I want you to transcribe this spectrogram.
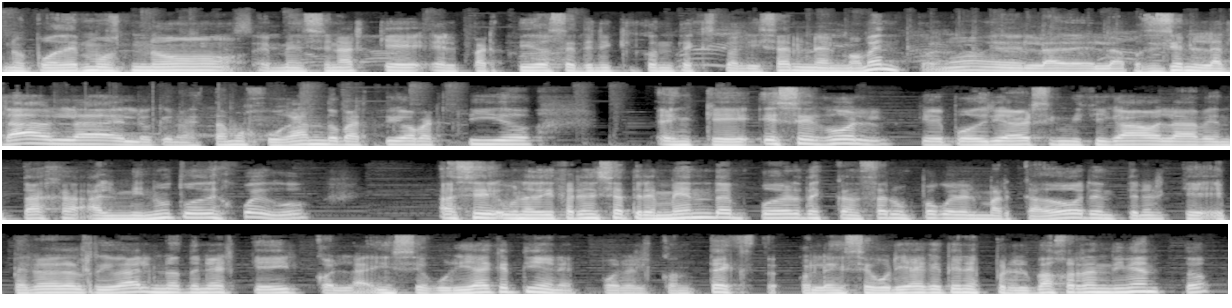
no podemos no mencionar que el partido se tiene que contextualizar en el momento, ¿no? En la, posición en la tabla, en lo que nos estamos jugando partido a partido, en que ese gol que podría haber significado la ventaja al minuto de juego hace una diferencia tremenda en poder descansar un poco en el marcador, en tener que esperar al rival y no tener que ir con la inseguridad que tienes por el contexto, con la inseguridad que tienes por el bajo rendimiento,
